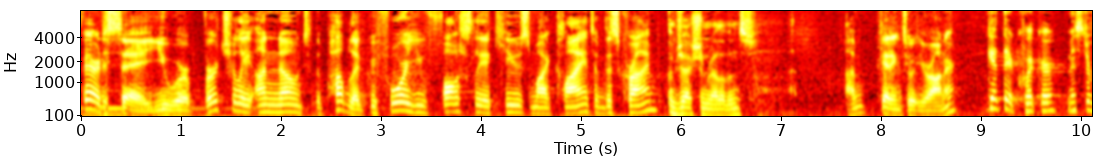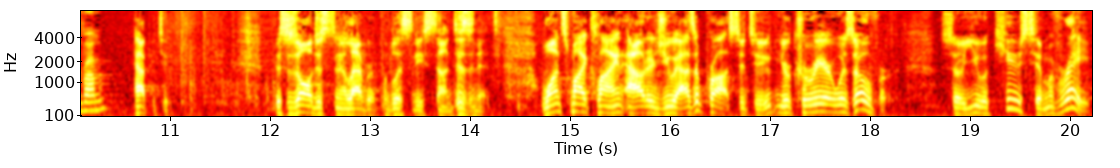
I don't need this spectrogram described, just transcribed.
fair to say you were virtually unknown to the public before you falsely accused my client of this crime? Objection, relevance. I'm getting to it, Your Honor. Get there quicker, Mr. Varma. Happy to. This is all just an elaborate publicity stunt, isn't it? Once my client outed you as a prostitute, your career was over. So you accused him of rape.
